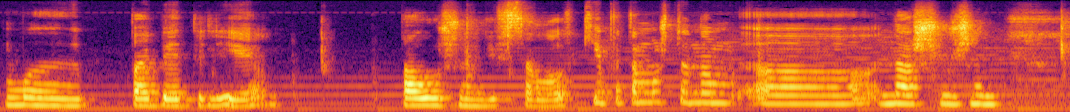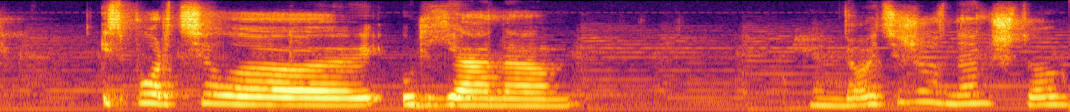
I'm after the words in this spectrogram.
Мы пообедали, поужинали в Соловке, потому что нам э, наш ужин испортила Ульяна. Давайте же узнаем, что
